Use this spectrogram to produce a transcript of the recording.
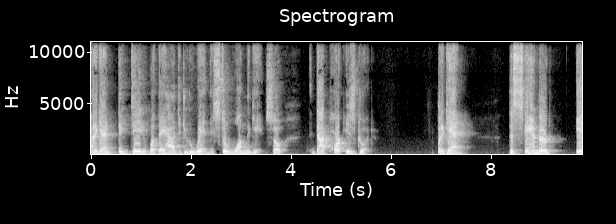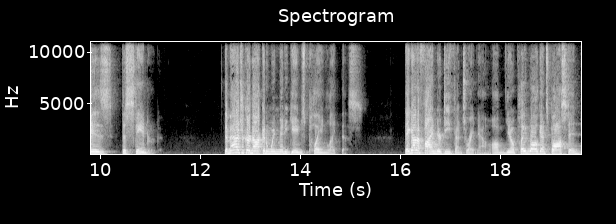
And again, they did what they had to do to win. They still won the game. So that part is good. But again, the standard is the standard. The Magic are not going to win many games playing like this. They got to find their defense right now. Um, you know, played well against Boston,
